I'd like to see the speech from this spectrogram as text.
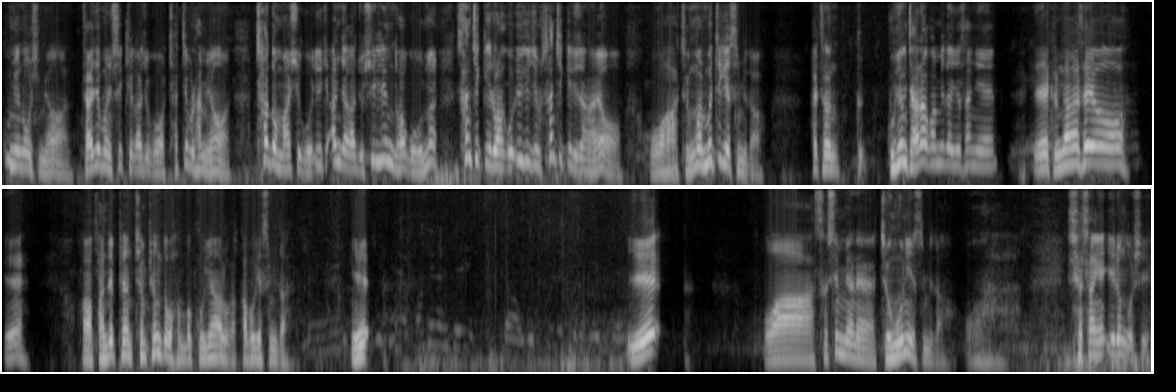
꾸며 놓으시면 자제분 시켜가지고 찻집을 하면 차도 마시고 이렇게 앉아가지고 힐링도 하고 얼마나 산책길을 하고 이게 지금 산책길이잖아요. 와 정말 멋지겠습니다. 하여튼 그, 구경 잘하고 합니다 여사님. 예 건강하세요. 예. 아 반대편 천평도 한번 구경하러 가- 가보겠습니다. 예. 예. 와 서신면에 정운이 있습니다. 와 세상에 이런 곳이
